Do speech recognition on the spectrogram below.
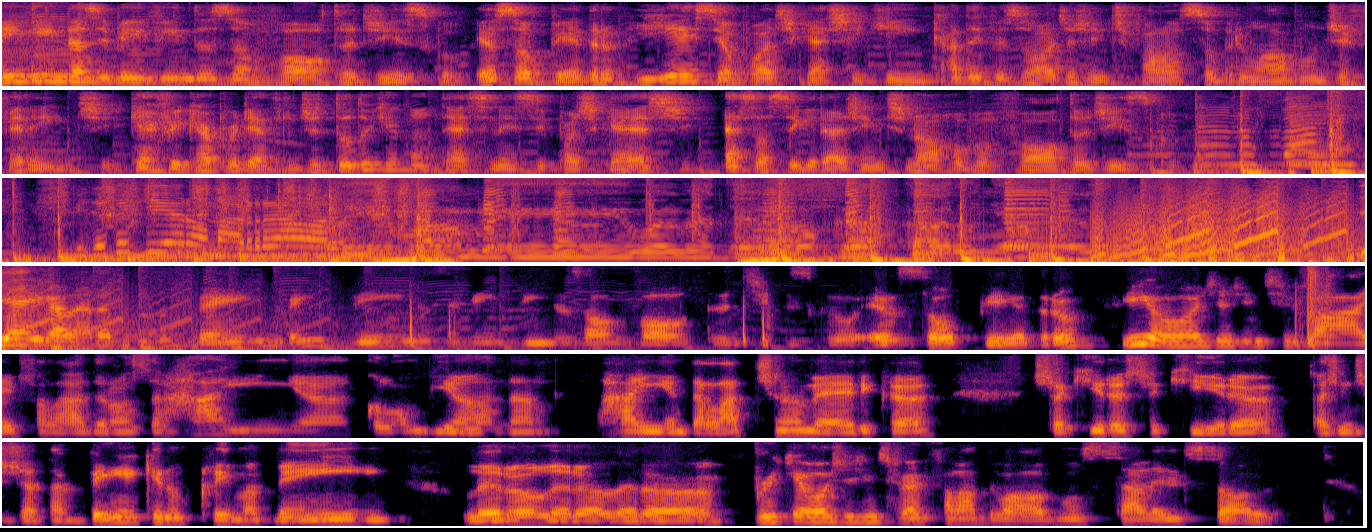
Bem-vindas e bem-vindos ao Volta Disco. Eu sou o Pedro e esse é o podcast em que em cada episódio a gente fala sobre um álbum diferente. Quer ficar por dentro de tudo o que acontece nesse podcast? É só seguir a gente no arroba Volta Disco. E aí galera, tudo bem? Bem-vindos e bem-vindos ao Volta Disco. Eu sou o Pedro e hoje a gente vai falar da nossa rainha colombiana, rainha da Latinoamérica, Shakira Shakira. A gente já tá bem aqui no clima, bem little, little, little, porque hoje a gente vai falar do álbum Sale el Sol.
